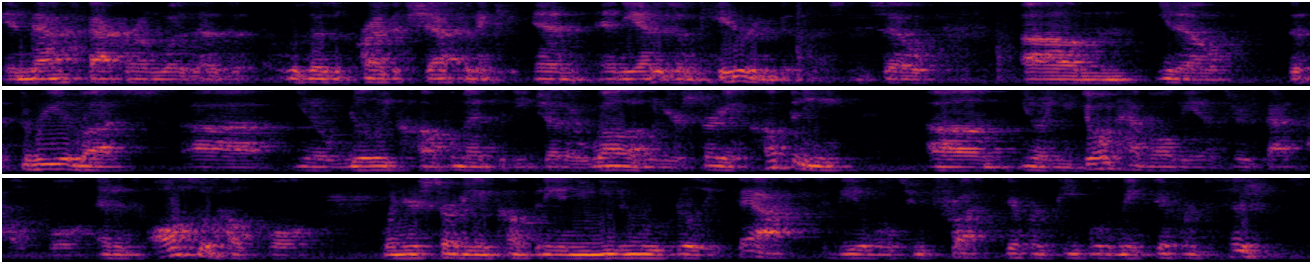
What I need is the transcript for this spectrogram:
and Matt's background was as a, was as a private chef, and, a, and and he had his own catering business. And so, um, you know, the three of us, uh, you know, really complemented each other well. And when you're starting a company, um, you know, and you don't have all the answers, that's helpful. And it's also helpful when you're starting a company and you need to move really fast to be able to trust different people to make different decisions.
